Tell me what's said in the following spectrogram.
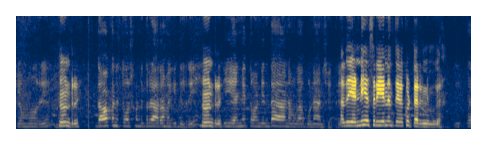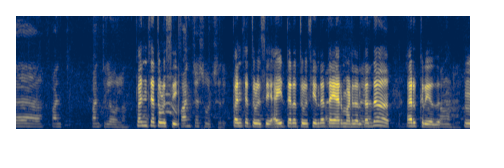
ಕೆಮ್ಮು ರೀ. ಹ್ಞೂ ರೀ. ದವಾಖಾನೆ ತೋರ್ಸ್ಕೊಂಡಿದ್ರೆ ಆರಾಮಾಗಿದ್ದಿಲ್ರಿ. ಹ್ಞೂ ರೀ ಈ ಎಣ್ಣೆ ತಗೊಂಡಿಂದ ನಮ್ಗ ಗುಣ ಅನ್ಸೈತ್ರಿ. ಅದು ಎಣ್ಣೆ ಹೆಸರು ಏನಂತ ಹೇಳಿ ಕೊಟ್ಟಾರಿ ನಿಮ್ಗೆ? ಈಗ ಪಂಚ ಪಂಚಲವಲ್ ಅಂತ. ಪಂಚ ತುಳಸಿ ಪಂಚ ಸೂಚಿರಿ ಪಂಚ ತುಳಸಿ ಐದು ಥರ ತುಳಸಿಯಿಂದ ತಯಾರು ಮಾಡಿದಂಥದ್ದು ಅರ್ಕ್ ರೀ. ಅದು ಹ್ಞೂ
